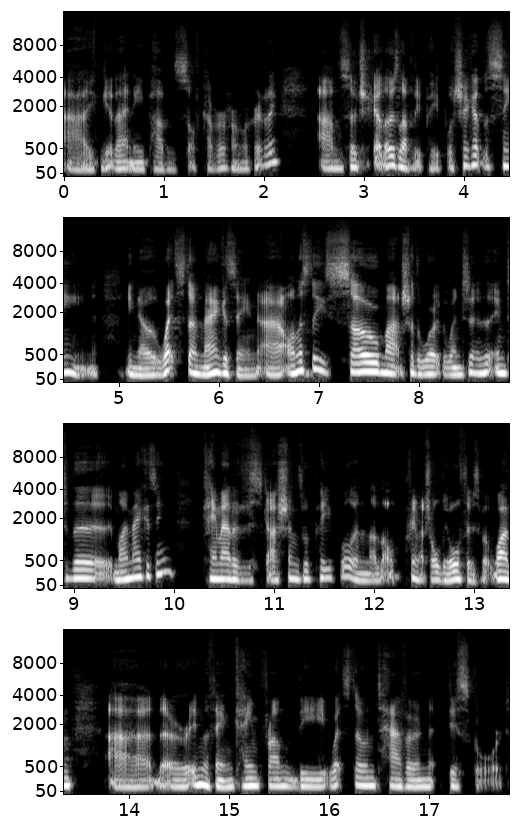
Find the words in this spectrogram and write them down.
Uh, you can get that in EPUB and softcover, if I remember correctly. Um, so check out those lovely people. Check out the scene. You know, Whetstone magazine. Uh, honestly, so much of the work that went into, into the my magazine came out of discussions with people, and pretty much all the authors, but one uh, that are in the thing came from the Whetstone Tavern Discord.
